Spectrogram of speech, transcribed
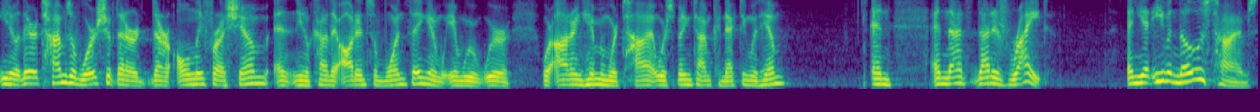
you know, there are times of worship that are that are only for Hashem, and you know, kind of the audience of one thing, and, and we're, we're we're honoring Him, and we're time we're spending time connecting with Him, and and that that is right. And yet, even those times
